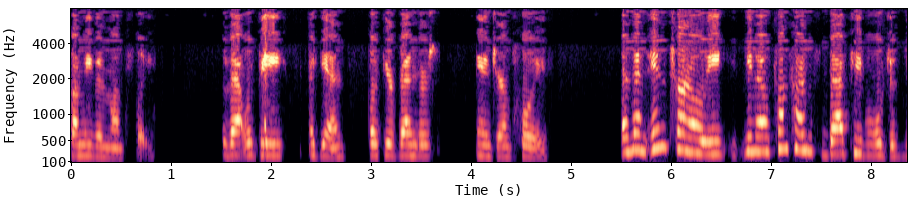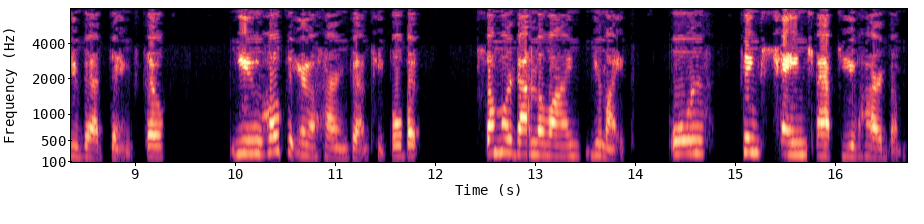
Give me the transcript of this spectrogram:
some even monthly. So that would be, again, both your vendors and your employees. And then internally, you know, sometimes bad people will just do bad things. So you hope that you're not hiring bad people, but somewhere down the line you might. Or things change after you've hired them.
